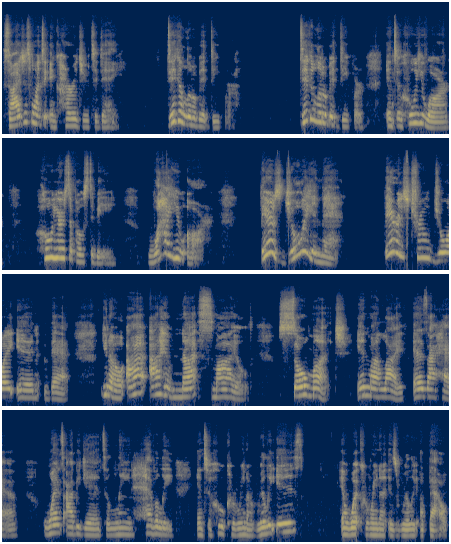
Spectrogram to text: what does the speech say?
So I just want to encourage you today dig a little bit deeper dig a little bit deeper into who you are, who you're supposed to be, why you are. There's joy in that. There is true joy in that. You know, I I have not smiled so much in my life as I have once I began to lean heavily into who Karina really is and what Karina is really about.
